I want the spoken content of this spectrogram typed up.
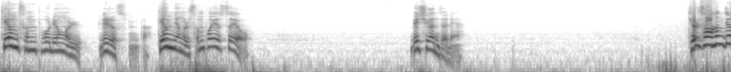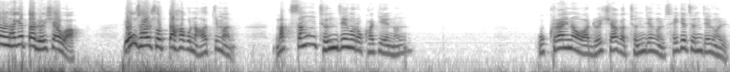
계엄 선포령을 내렸습니다. 계엄령을 선포했어요. 몇 시간 전에. 결사항전을 하겠다 러시아와 용서할 수 없다 하고 나왔지만 막상 전쟁으로 가기에는 우크라이나와 러시아가 전쟁을 세계 전쟁을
